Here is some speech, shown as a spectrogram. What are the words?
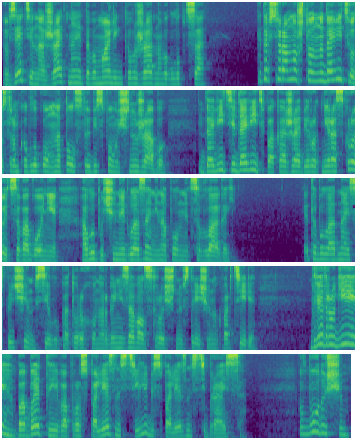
Взять и нажать на этого маленького жадного глупца. Это все равно, что надавить острым каблуком на толстую беспомощную жабу. Давить и давить, пока жабе рот не раскроется в агонии, а выпученные глаза не наполнятся влагой. Это была одна из причин, в силу которых он организовал срочную встречу на квартире. Две другие — Бабетта и вопрос полезности или бесполезности Брайса. В будущем,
